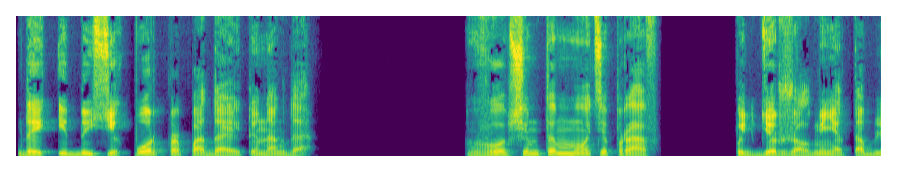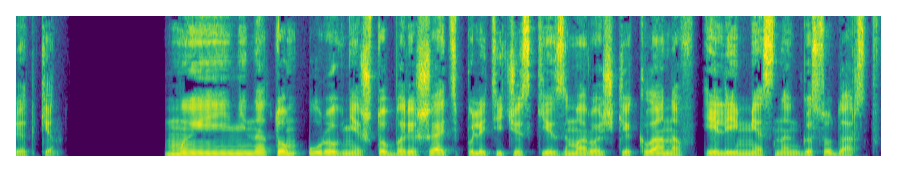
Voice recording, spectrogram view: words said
да и до сих пор пропадает иногда. В общем-то, Мотя прав, поддержал меня Таблеткин. Мы не на том уровне, чтобы решать политические заморочки кланов или местных государств.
